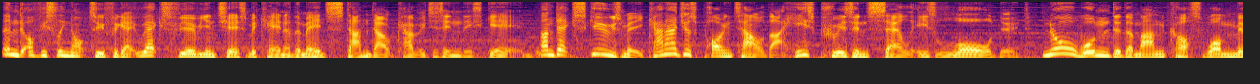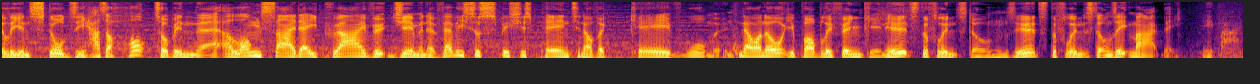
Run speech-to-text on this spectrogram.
And obviously not to forget, Rex Fury and Chase McCain are the main standout characters in this game. And excuse me, can I just point out that his prison cell is loaded? No wonder the man costs 1 million studs, he has a hot tub in there alongside a private gym and a very suspicious painting of a cave woman. Now, I know what you're probably thinking. It's the Flintstones. It's the Flintstones. It might be. It might be.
